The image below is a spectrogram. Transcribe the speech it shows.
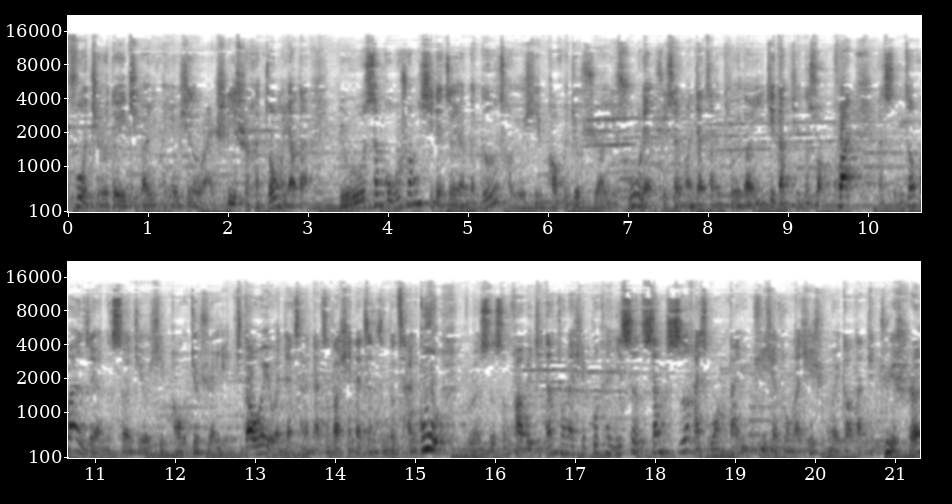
腹，其实对于提高一款游戏的软实力是很重要的。比如《三国无双》系列这样的割草游戏，炮灰就需要以数量取胜，玩家才能体会到一骑当千的爽快；而《神召唤》这样的射击游戏，炮灰就需要演技到位，玩家才能感受到现代战争的残酷。不论是《生化危机》当中那些不堪一击的丧尸，还是《旺达与巨像》中那些雄伟高大的巨石，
